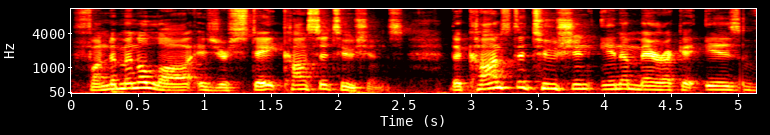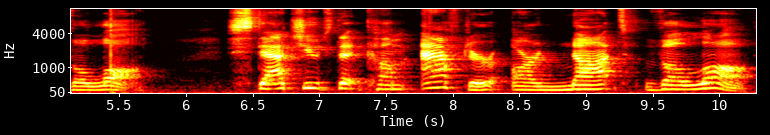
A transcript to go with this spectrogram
Fundamental law is your state constitutions. The Constitution in America is the law. Statutes that come after are not the law.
